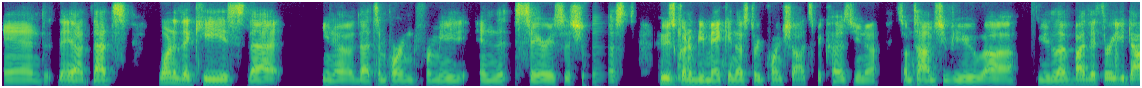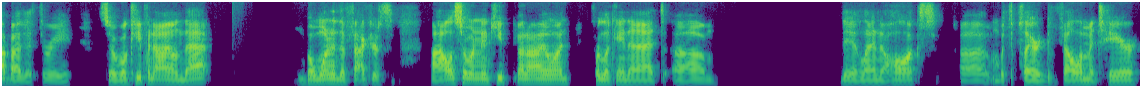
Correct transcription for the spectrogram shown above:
And yeah, that's one of the keys that, you know, that's important for me in this series is just who's going to be making those three point shots because, you know, sometimes if you, uh, you live by the three, you die by the three. So we'll keep an eye on that. But one of the factors I also want to keep an eye on for looking at um, the Atlanta Hawks uh, with the player development here.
